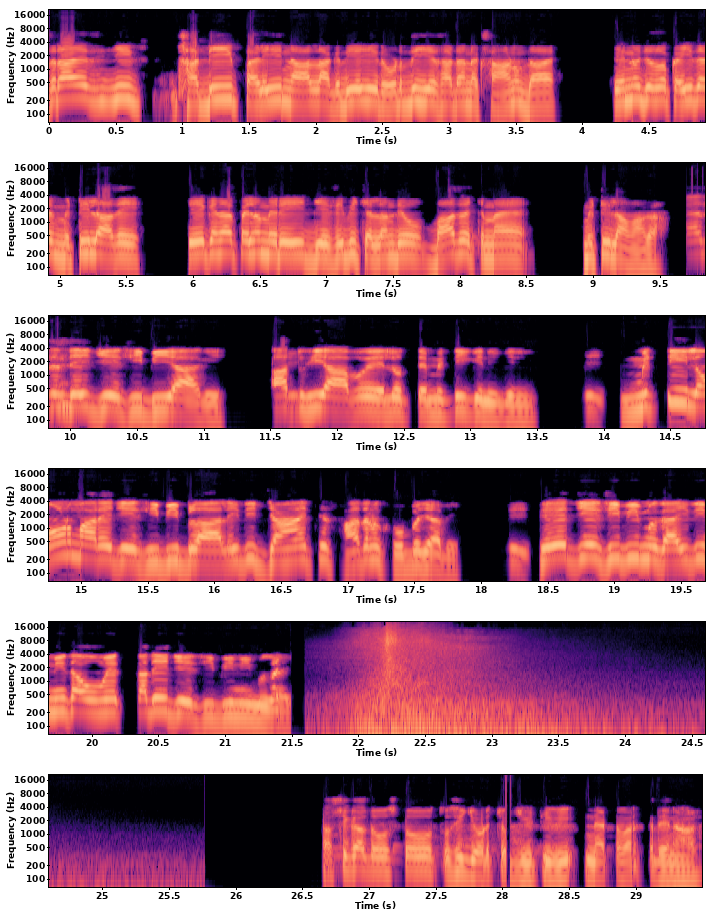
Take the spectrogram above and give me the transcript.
ਜ਼ਰਾ ਜੀ ਸਾਡੀ ਪੈਲੀ ਨਾਲ ਲੱਗਦੀ ਹੈ ਜੀ ਰੁੜਦੀ ਹੈ ਸਾਡਾ ਨੁਕਸਾਨ ਹੁੰਦਾ ਹੈ। ਇਹਨੂੰ ਜਦੋਂ ਕਹੀਦਾ ਮਿੱਟੀ ਲਾ ਦੇ ਇਹ ਕਹਿੰਦਾ ਪਹਿਲਾਂ ਮੇਰੀ ਜੀਸੀਬੀ ਚੱਲਣ ਦਿਓ ਬਾਅਦ ਵਿੱਚ ਮੈਂ ਮਿੱਟੀ ਲਾਵਾਂਗਾ। ਕਹਿ ਦਿੰਦੇ ਜੀਸੀਬੀ ਆ ਗਈ। ਆ ਤੁਸੀਂ ਆਪ ਵੇਖ ਲਓ ਉੱਤੇ ਮਿੱਟੀ ਕਿੰਨੀ ਕਿੰਨੀ। ਮਿੱਟੀ ਲਾਉਣ ਮਾਰੇ ਜੀਸੀਬੀ ਬੁਲਾ ਲਈ ਦੀ ਜਾਂ ਇੱਥੇ ਸਾਧਨ ਖੁੱਭ ਜਾਵੇ। ਫੇਰ ਜੀਸੀਬੀ ਮੰਗਾਈ ਦੀ ਨਹੀਂ ਤਾਂ ਉਵੇਂ ਕਦੇ ਜੀਸੀਬੀ ਨਹੀਂ ਮੰਗਾਈ। ਸਤਿ ਸ਼੍ਰੀ ਅਕਾਲ ਦੋਸਤੋ ਤੁਸੀਂ ਜੁੜ ਚੁੱਕੇ ਜੀਟੀਵੀ ਨੈਟਵਰਕ ਦੇ ਨਾਲ।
